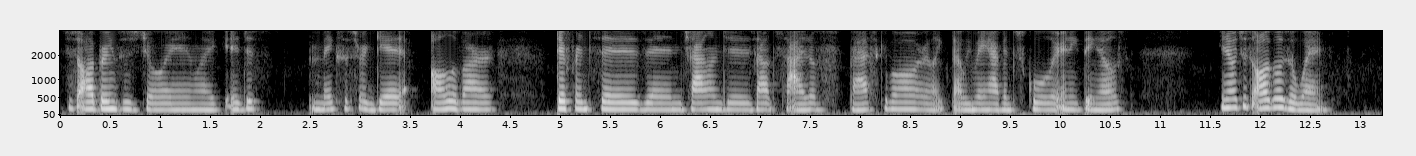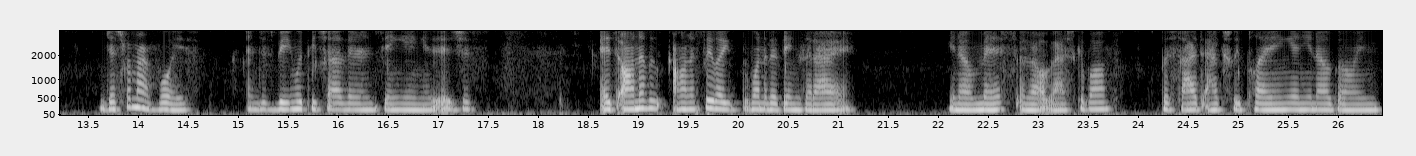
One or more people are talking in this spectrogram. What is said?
It just all brings us joy and like it just makes us forget all of our differences and challenges outside of basketball or like that we may have in school or anything else. You know, it just all goes away just from our voice and just being with each other and singing. It, it's just, it's honestly, honestly like one of the things that I, you know, miss about basketball besides actually playing and, you know, going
